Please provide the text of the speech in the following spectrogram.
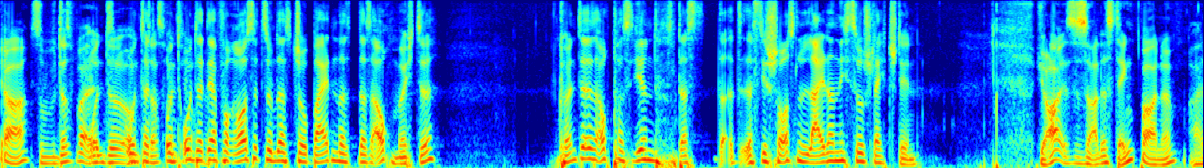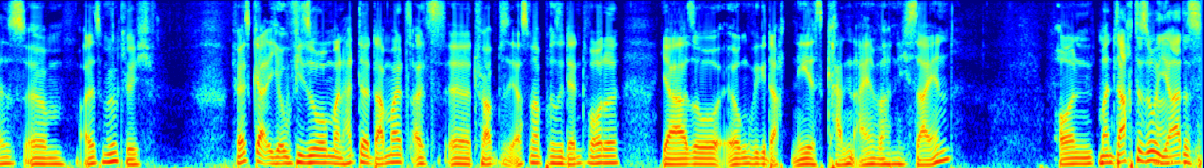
Ja, so, das war Und, äh, unter, das und unter der Voraussetzung, dass Joe Biden das, das auch möchte, könnte es auch passieren, dass, dass die Chancen leider nicht so schlecht stehen. Ja, es ist alles denkbar, ne? Alles, ähm, alles möglich. Ich weiß gar nicht, irgendwie so, man hat ja damals, als äh, Trump das erste Mal Präsident wurde, ja so irgendwie gedacht, nee, das kann einfach nicht sein. Und Man dachte so, Ja. ja, das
